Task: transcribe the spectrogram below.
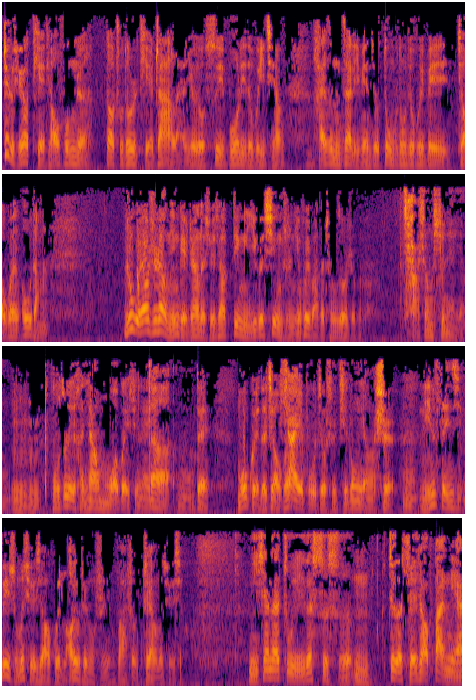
这个学校铁条封着，到处都是铁栅栏，又有碎玻璃的围墙，孩子们在里面就动不动就会被教官殴打。如果要是让您给这样的学校定一个性质，您会把它称作什么？差生训练营，嗯嗯，骨子里很像魔鬼训练营。啊，嗯，对，魔鬼的教官，下一步就是集中营。了。是，嗯，您分析为什么学校会老有这种事情发生？这样的学校，你现在注意一个事实，嗯，这个学校半年，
